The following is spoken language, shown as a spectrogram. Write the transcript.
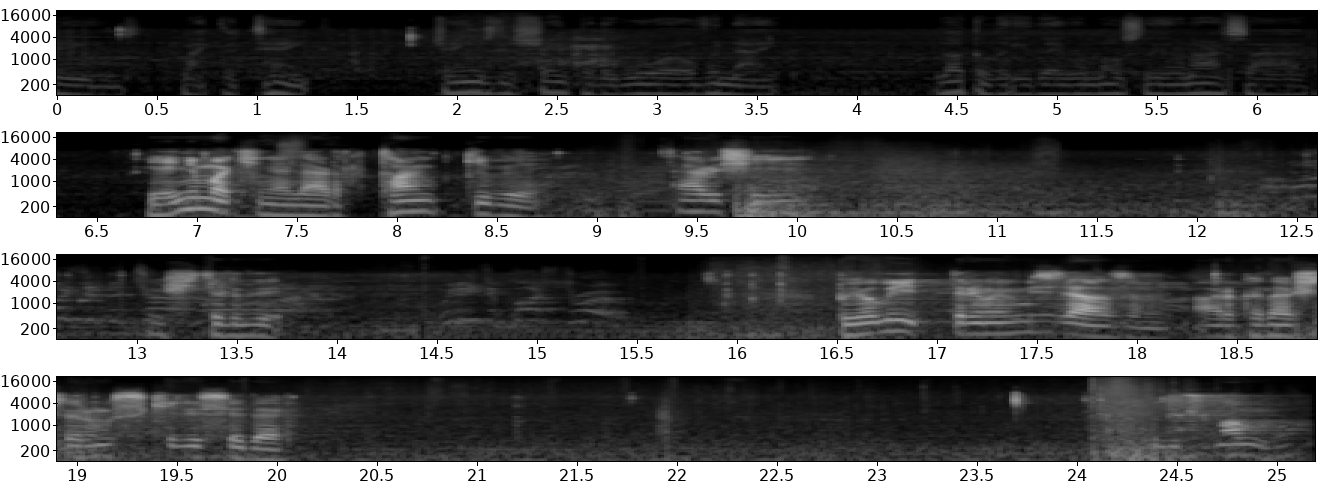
Machines, like the tank, changed the shape of the war overnight. Luckily, they were mostly on our side. Yeni makineler tank gibi her şeyi değiştirdi. Bu yolu ittirmemiz lazım. Arkadaşlarımız kilisede. Düşman mı?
